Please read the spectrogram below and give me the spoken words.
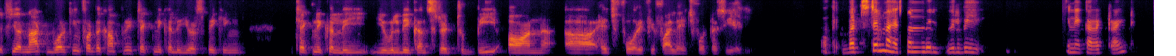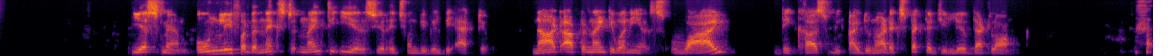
If you're not working for the company, technically you're speaking, technically you will be considered to be on uh, H4 if you file H4 plus EAD. Okay. But still my H1 will, will be in a correct, right? Yes, ma'am. Only for the next 90 years, your H1B will be active, not after 91 years. Why? Because we, I do not expect that you live that long.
